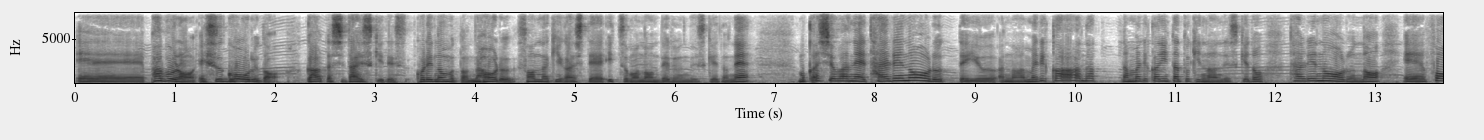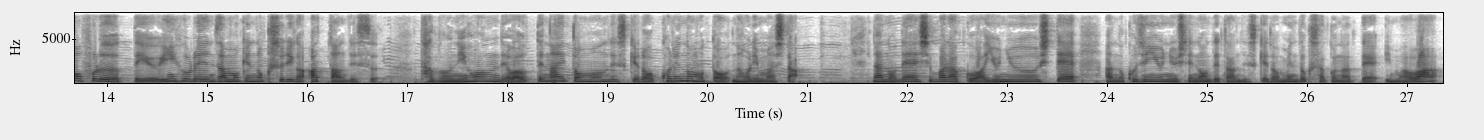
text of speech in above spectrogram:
えー、パブロン S ゴールドが私大好きです。これ飲むと治る。そんな気がして、いつも飲んでるんですけどね。昔はね、タイレノールっていう、あの、アメリカな、アメリカにいた時なんですけど、タイレノールの、えー、フォーフルーっていうインフルエンザ向けの薬があったんです。多分日本では売ってないと思うんですけど、これ飲むと治りました。なので、しばらくは輸入して、あの、個人輸入して飲んでたんですけど、めんどくさくなって、今は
